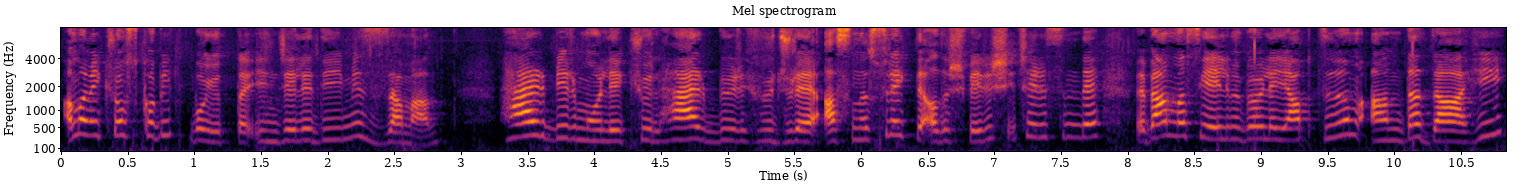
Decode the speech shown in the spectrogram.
Ama mikroskobik boyutta incelediğimiz zaman her bir molekül, her bir hücre aslında sürekli alışveriş içerisinde ve ben masaya elimi böyle yaptığım anda dahi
